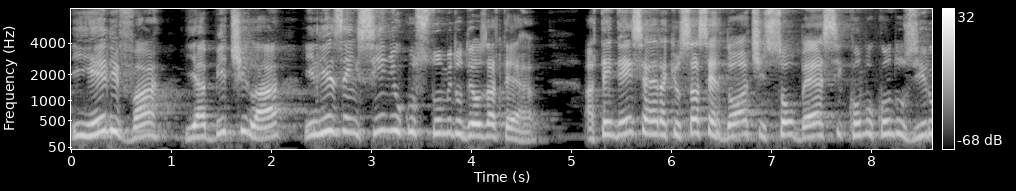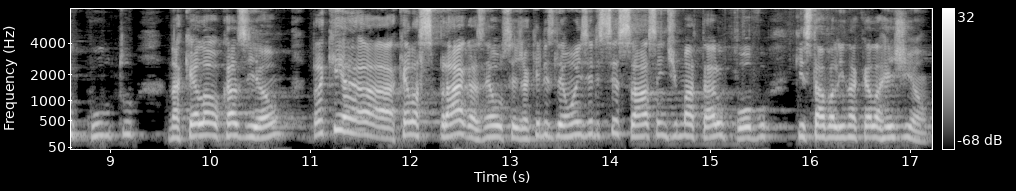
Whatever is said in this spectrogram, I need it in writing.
e ele vá e habite lá, e lhes ensine o costume do Deus da terra. A tendência era que o sacerdote soubesse como conduzir o culto naquela ocasião, para que aquelas pragas, né, ou seja, aqueles leões, eles cessassem de matar o povo que estava ali naquela região.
